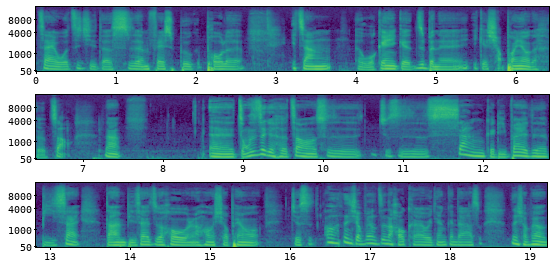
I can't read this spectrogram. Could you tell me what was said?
在我自己的私人 Facebook po 了一张，呃，我跟一个日本的一个小朋友的合照。那，呃，总之这个合照是就是上个礼拜的比赛打完比赛之后，然后小朋友就是哦，那小朋友真的好可爱。我一定要跟大家说，那小朋友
